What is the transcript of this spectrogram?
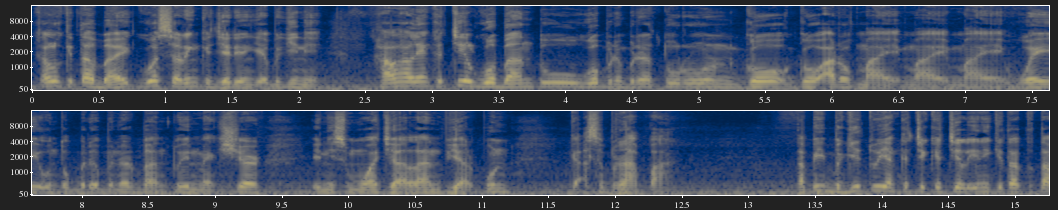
kalau kita baik gue sering kejadian kayak begini hal-hal yang kecil gue bantu gue bener-bener turun go go out of my my my way untuk bener-bener bantuin make sure ini semua jalan biarpun nggak seberapa tapi begitu yang kecil-kecil ini kita tetap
